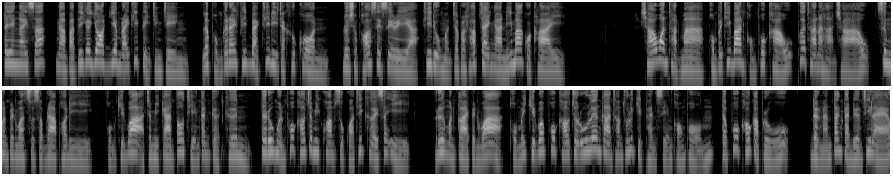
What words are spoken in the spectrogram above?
แต่ยังไงซะ งานปาร์ตี้ก็ยอดเยี่ยมไร้ที่ติจริง ๆ และผมก็ได้ feedback ที่ดีจากทุกคน โดยเฉพาะเซซิเรียที่ดูเหมือนจะประทับใจงานนี้มากกว่าใคร เช้าวันถัดมาผมไปที่บ้านของพวกเขาเพื่อทานอาหารเช้า ซึ่งมันเป็นวันสุดสัปดาห์พอดี ผมคิดว่าอาจจะมีการโต้เถียงกันเกิดขึ้น แต่ดูเหมือนพวกเขาจะมีความสุขกว่าที่เคยซะอีก เรื่องมันกลายเป็นว่า ผมไม่คิดว่าพวกเขาจะรู้เรื่องการทำธุรกิจแผ่นเสียงของผม แต่พวกเขากลับรู้ ดังนั้นตั้งแต่เดือนที่แล้ว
